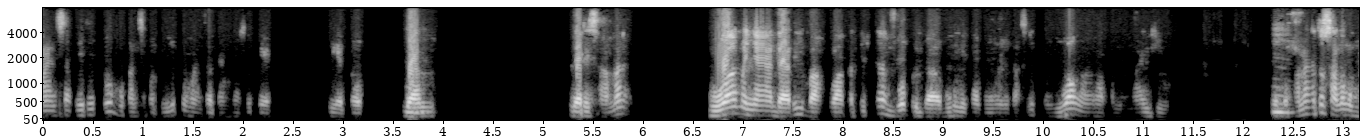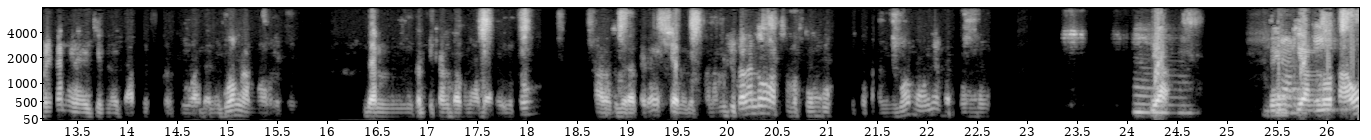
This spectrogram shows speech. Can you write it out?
mindset itu tuh bukan seperti itu mindset yang positif gitu. Dan dari sana gue menyadari bahwa ketika gue bergabung di komunitas itu gue nggak akan maju. Gitu. Hmm. karena itu selalu memberikan energi negatif ke gue dan gue nggak mau itu. Dan ketika gue menyadari itu harus segera action gitu karena juga kan lo harus bertumbuh gitu kan gue maunya bertumbuh hmm. ya yang lo tahu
